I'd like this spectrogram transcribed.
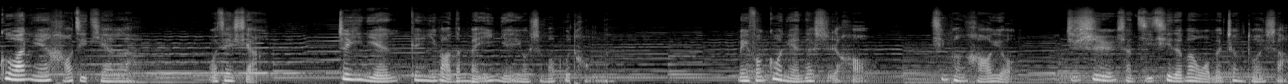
过完年好几天了，我在想，这一年跟以往的每一年有什么不同呢？每逢过年的时候，亲朋好友只是想急切地问我们挣多少，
